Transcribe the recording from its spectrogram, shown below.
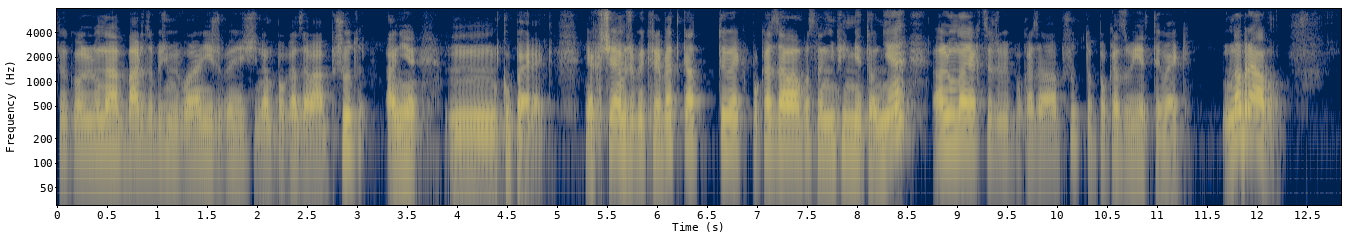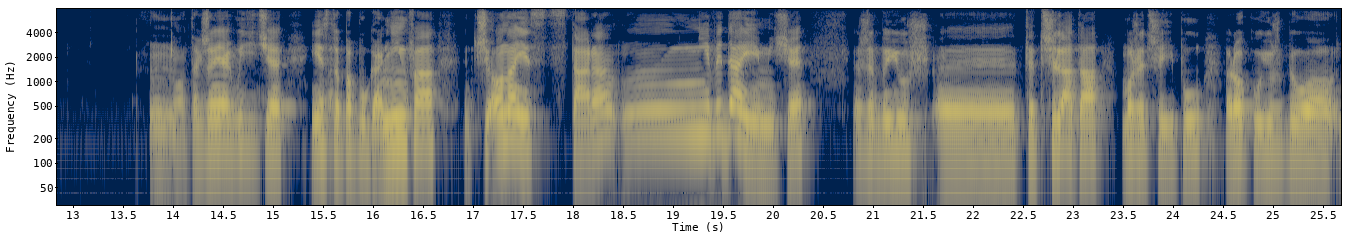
tylko Luna bardzo byśmy woleli, żebyś nam pokazała przód, a nie mm, kuperek. Jak chciałem, żeby krewetka tyłek pokazała w ostatnim filmie, to nie, a Luna jak chce, żeby pokazała przód, to pokazuje tyłek. No brawo! No, także jak widzicie, jest to papuga nimfa. Czy ona jest stara? Mm, Nie wydaje mi się, żeby już e, te 3 lata, może 3,5 roku już było e,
